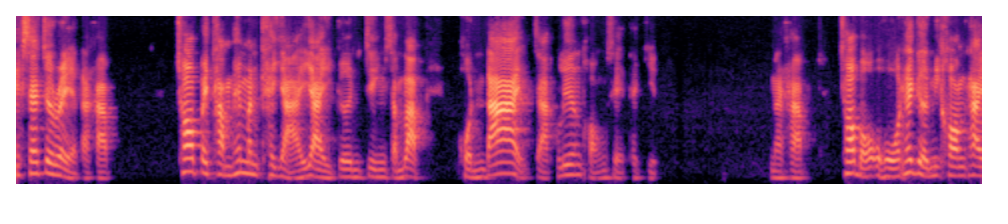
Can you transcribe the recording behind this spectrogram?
exaggerate นะครับ ชอบไปทำให้มันขยายใหญ่เกินจริงสำหรับผลได้จากเรื่องของเศรษฐกิจนะครับ ชอบบอกโอ้โห ถ้าเกิดมีคลองไทย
